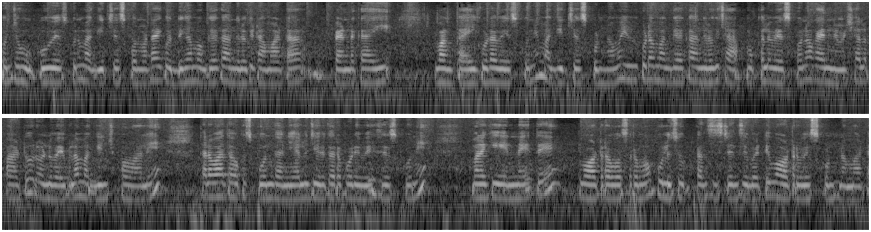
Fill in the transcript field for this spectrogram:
కొంచెం ఉప్పు వేసుకుని మగ్గించేసుకోనమాట అవి కొద్దిగా మగ్గాక అందులోకి టమాటా బెండకాయ వంకాయ కూడా వేసుకుని మగ్గించేసుకుంటున్నాము ఇవి కూడా మగ్గాక అందులోకి చేప ముక్కలు వేసుకొని ఒక ఐదు నిమిషాల పాటు రెండు వైపులా మగ్గించుకోవాలి. తర్వాత ఒక స్పూన్ ధనియాలు జీలకర్ర పొడి వేసేసుకుని మనకి ఎన్నైతే వాటర్ అవసరమో పులుసు కన్సిస్టెన్సీ బట్టి వాటర్ వేసుకుంటున్నమాట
